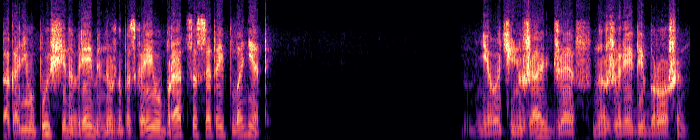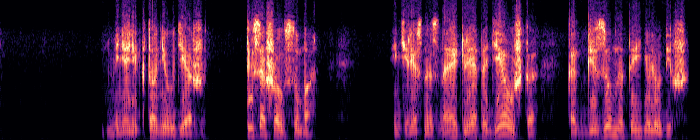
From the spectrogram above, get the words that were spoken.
Пока не упущено время, нужно поскорее убраться с этой планеты. Мне очень жаль, Джефф, но жребий брошен. Меня никто не удержит. Ты сошел с ума. Интересно, знает ли эта девушка, как безумно ты ее любишь?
